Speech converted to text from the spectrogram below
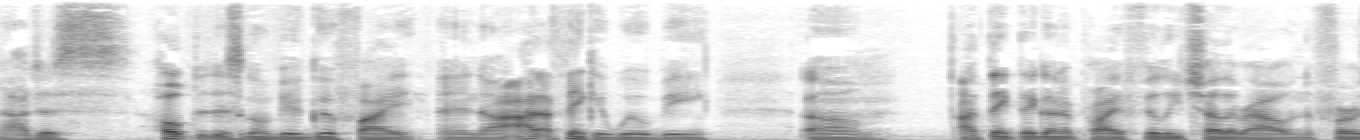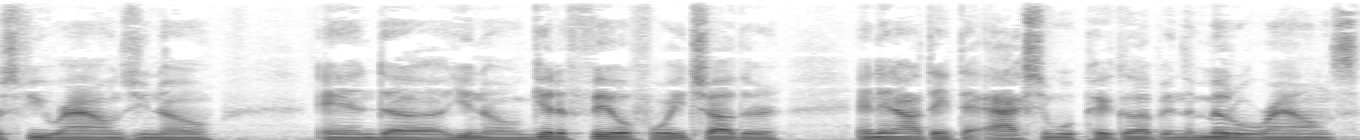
I just hope that this is going to be a good fight, and I, I think it will be. Um, I think they're going to probably fill each other out in the first few rounds, you know, and, uh, you know, get a feel for each other. And then I think the action will pick up in the middle rounds.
